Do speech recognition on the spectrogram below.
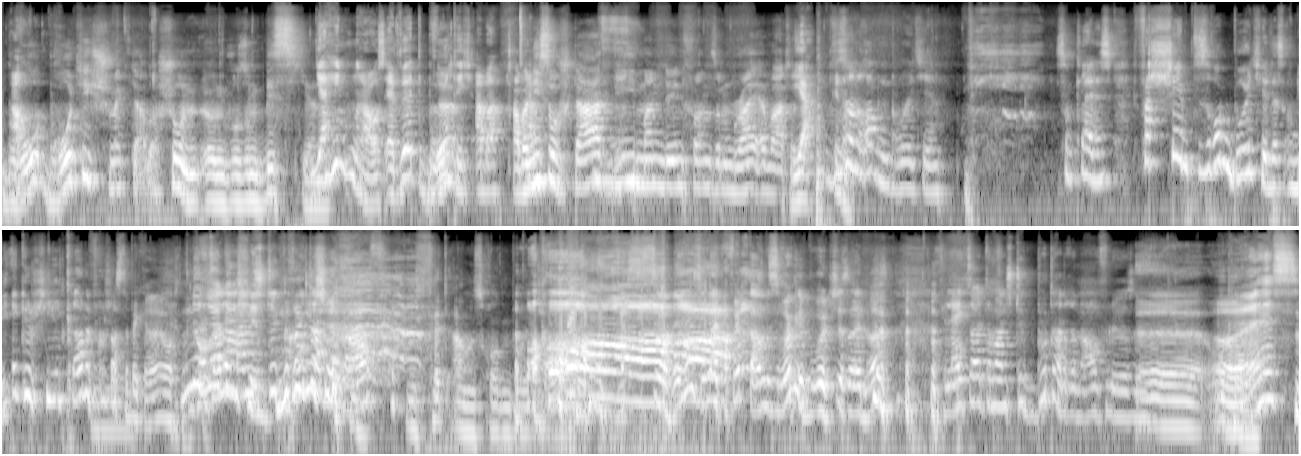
bro brotig schmeckt er aber schon irgendwo so ein bisschen. Ja, hinten raus. Er wird brotig, aber. Aber nicht so stark, wie man den von so einem Rye erwartet. Ja, Wie so genau. ein Roggenbrötchen. So ein kleines, verschämtes Rumbrötchen, das um die Ecke schielt, gerade frisch aus der Bäckerei raus. Doch mal ein Stück drauf. Ein fettarmes Roggenbrötchen. so ein fettarmes Röckelbrötchen sein, was? Vielleicht sollte man ein Stück Butter drin auflösen. Äh, okay. Was?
